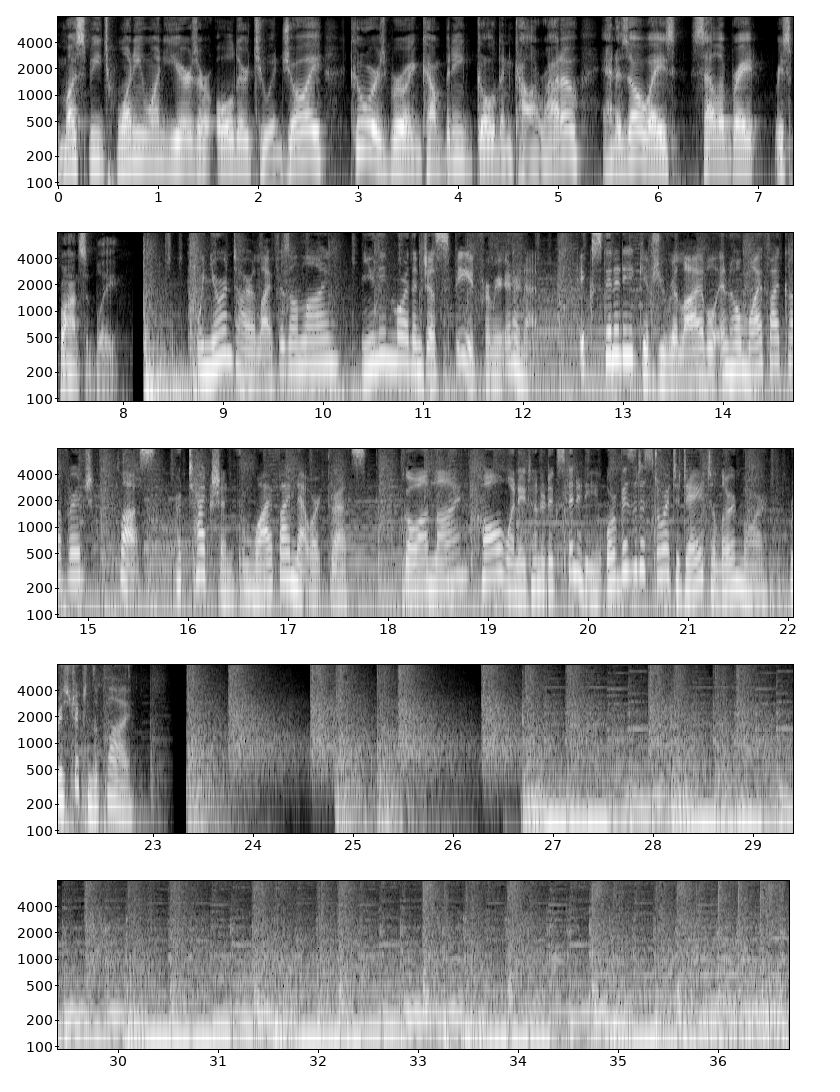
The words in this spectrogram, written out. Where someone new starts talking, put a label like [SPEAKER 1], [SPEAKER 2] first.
[SPEAKER 1] Must be 21 years or older to enjoy. Coors Brewing Company, Golden, Colorado. And as always, celebrate responsibly.
[SPEAKER 2] When your entire life is online, you need more than just speed from your internet. Xfinity gives you reliable in home Wi Fi coverage, plus protection from Wi Fi network threats. Go online, call 1 800 Xfinity, or visit a store today to learn more. Restrictions apply.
